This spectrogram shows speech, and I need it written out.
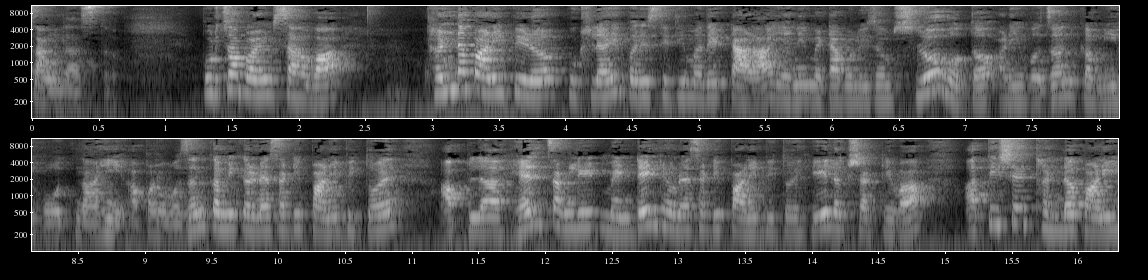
चांगलं असतं. पुढचा पॉईंट सहावा थंड पाणी पिणं कुठल्याही परिस्थितीमध्ये टाळा. याने मेटाबॉलिझम स्लो होतं आणि वजन कमी होत नाही. आपण वजन कमी करण्यासाठी पाणी पितोय आपलं हेल्थ चांगली मेंटेन ठेवण्यासाठी पाणी पितोय हे लक्षात ठेवा. अतिशय थंड पाणी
